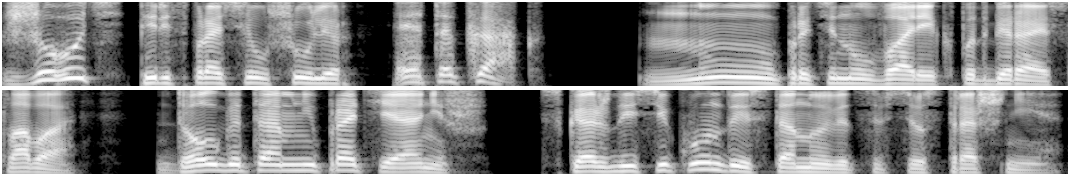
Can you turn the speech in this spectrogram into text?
«Жуть?» – переспросил Шулер. «Это как?» «Ну», – протянул Варик, подбирая слова. «Долго там не протянешь. С каждой секундой становится все страшнее.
